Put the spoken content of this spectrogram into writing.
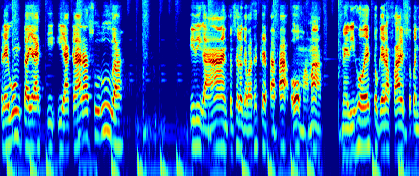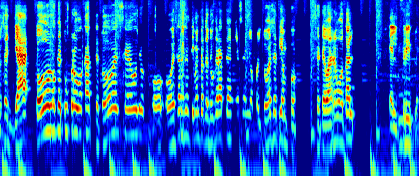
pregunta y- y aclara su duda y diga, ah, entonces lo que pasa es que papá o mamá me dijo esto que era falso. Pues entonces ya todo lo que tú provocaste, todo ese odio o, o ese resentimiento que tú creaste en ese niño por todo ese tiempo, se te va a rebotar el triple.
